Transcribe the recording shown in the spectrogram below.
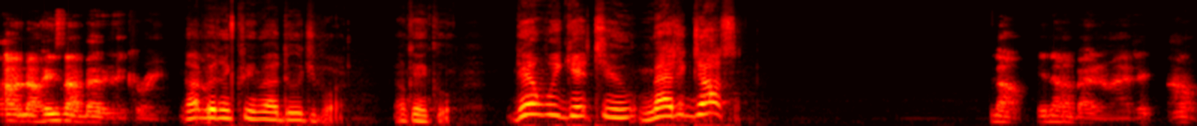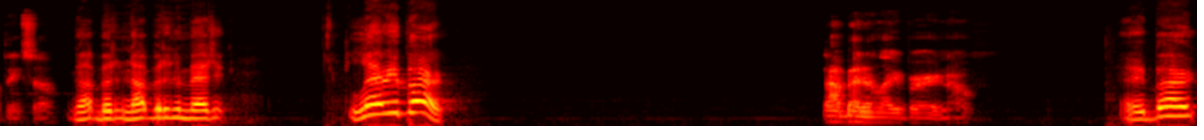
Oh no, he's not better than Kareem. Not better than Kareem Abdul-Jabbar. Okay, cool. Then we get to Magic Johnson. No, he's not better than Magic. I don't think so. Not better. Not better than Magic. Larry Bird. Not better than Larry Bird. No, Larry Bird.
